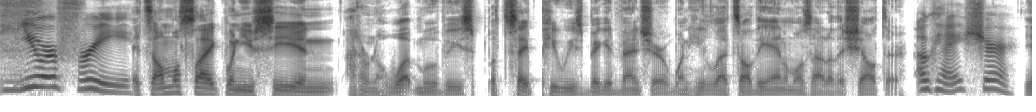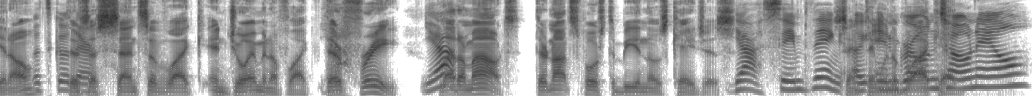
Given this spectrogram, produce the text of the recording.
you're free. It's almost like when you see in I don't know what movies, let's say Pee Wee's Big Adventure, when he lets all the animals out of the shelter. okay, sure. You know, Let's go There's there. a sense of like enjoyment of like they're free. Yeah. let them out. They're not supposed to be in those cages. Yeah, same thing. Same An thing ingrown toenail,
